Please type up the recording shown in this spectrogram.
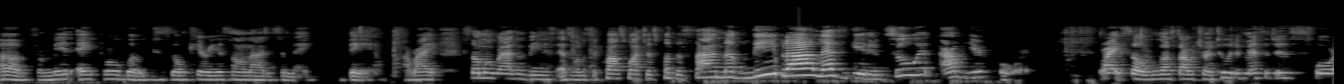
um, from mid-April, but this is gonna carry us on out into May. Bam. All right. Sun, Rising, Venus, as well as the cross watchers for the sign of Libra. Let's get into it. I'm here for it. Right. So we're to start with your intuitive messages for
